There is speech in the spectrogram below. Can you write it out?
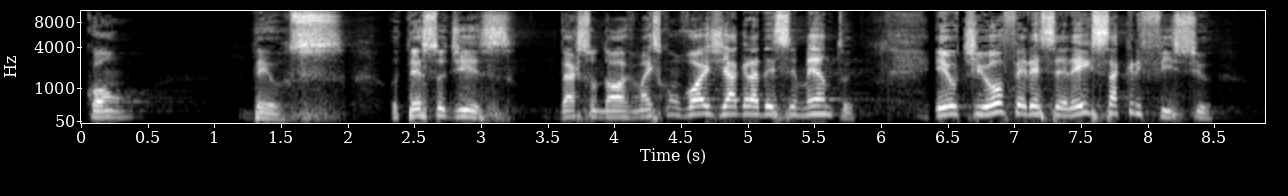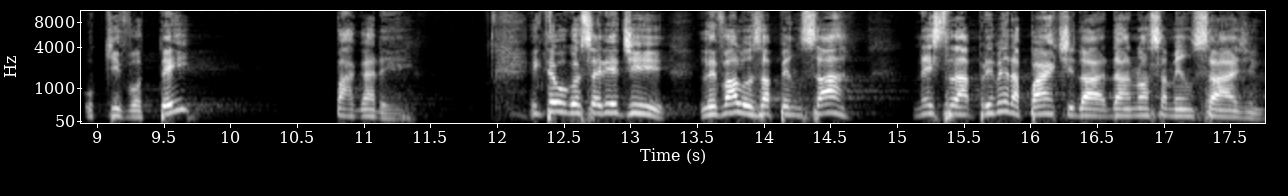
com Deus. O texto diz, verso 9: Mas com voz de agradecimento, eu te oferecerei sacrifício, o que votei, pagarei. Então eu gostaria de levá-los a pensar nesta primeira parte da, da nossa mensagem.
